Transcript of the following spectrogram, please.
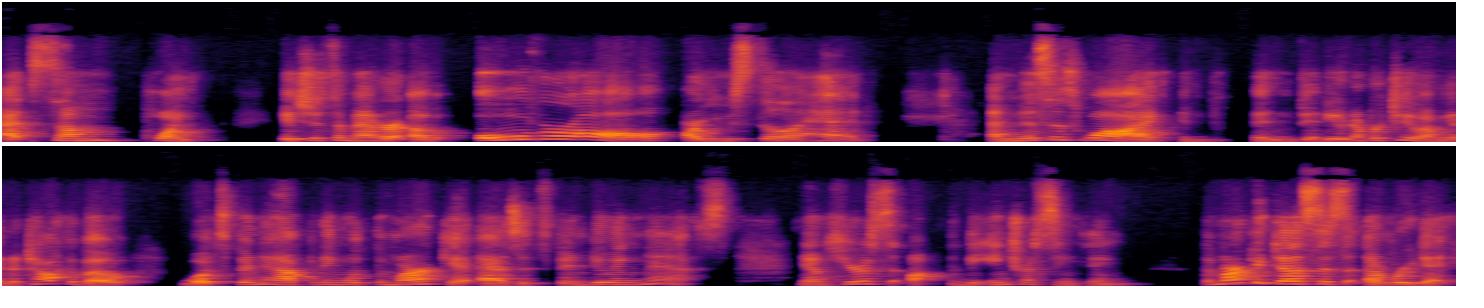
at some point. It's just a matter of overall, are you still ahead? And this is why in, in video number two, I'm going to talk about what's been happening with the market as it's been doing this. Now, here's uh, the interesting thing the market does this every day.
